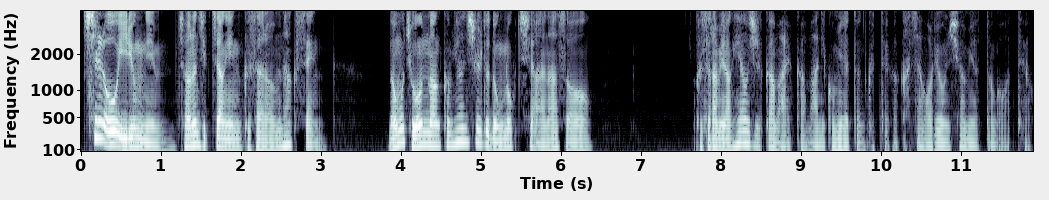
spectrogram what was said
7526님, 저는 직장인, 그 사람은 학생. 너무 좋은 만큼 현실도 녹록치 않아서 그 사람이랑 헤어질까 말까 많이 고민했던 그때가 가장 어려운 시험이었던 것 같아요.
